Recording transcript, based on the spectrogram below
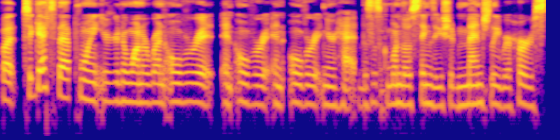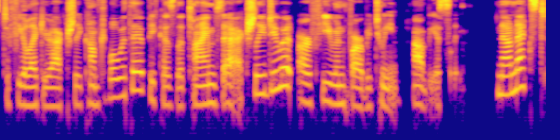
but to get to that point, you're going to want to run over it and over it and over it in your head. This is one of those things that you should mentally rehearse to feel like you're actually comfortable with it because the times to actually do it are few and far between, obviously. Now, next,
